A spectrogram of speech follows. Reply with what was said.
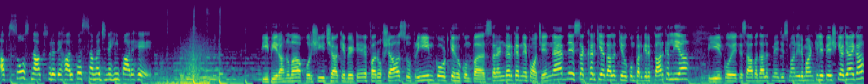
افسوسناک صورتحال کو سمجھ نہیں پا رہے۔ پی پی رہنما خورشید شاہ کے بیٹے فاروق شاہ سپریم کورٹ کے حکم پر سرنڈر کرنے پہنچے۔ نیب نے سکھر کی عدالت کے حکم پر گرفتار کر لیا۔ پیر کو احتساب عدالت میں جسمانی ریمانڈ کے لیے پیش کیا جائے گا۔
